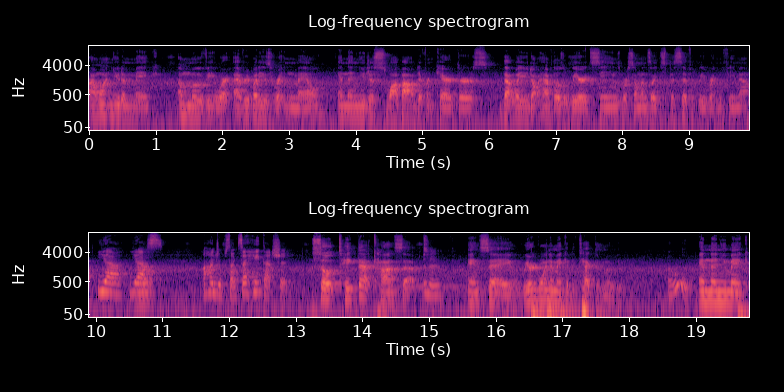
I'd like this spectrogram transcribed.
"I want you to make a movie where everybody is written male, and then you just swap out different characters. That way, you don't have those weird scenes where someone's like specifically written female." yeah. Yes. A hundred percent. Cause I hate that shit. So take that concept Mm-hmm. and say, "We're going to make a detective movie," Ooh. and then you make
